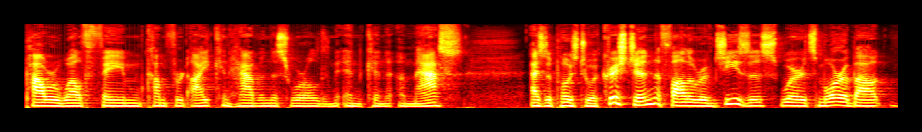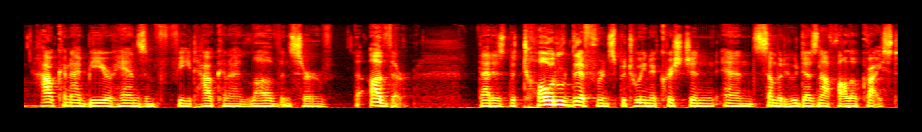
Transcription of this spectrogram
power, wealth, fame, comfort I can have in this world and, and can amass, as opposed to a Christian, a follower of Jesus, where it's more about how can I be your hands and feet? How can I love and serve the other? That is the total difference between a Christian and somebody who does not follow Christ.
